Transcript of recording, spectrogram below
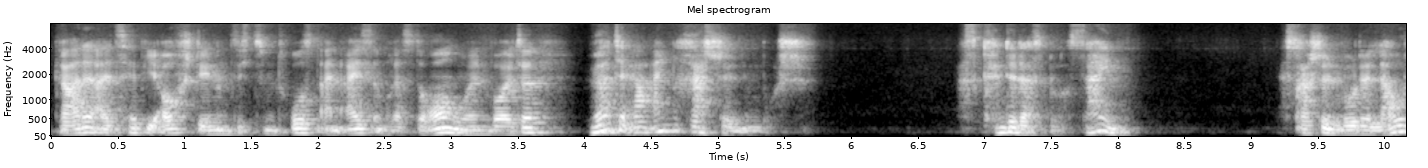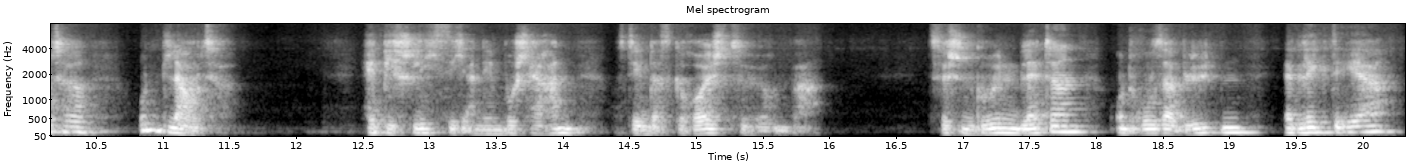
Gerade als Happy aufstehen und sich zum Trost ein Eis im Restaurant holen wollte, hörte er ein Rascheln im Busch. Was könnte das bloß sein? Das Rascheln wurde lauter und lauter. Happy schlich sich an den Busch heran, aus dem das Geräusch zu hören war. Zwischen grünen Blättern und rosa Blüten erblickte er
